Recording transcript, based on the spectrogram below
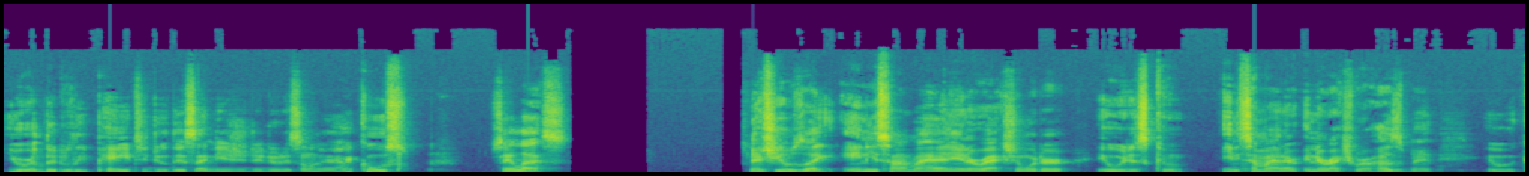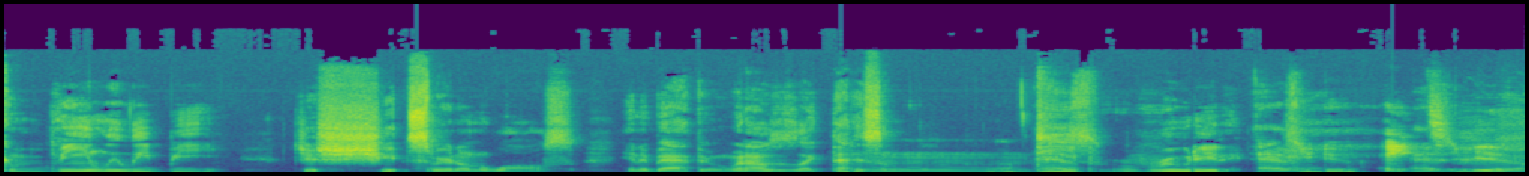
You are literally paid to do this. I need you to do this. I'm like, all right, cool. Say less. And she was like, anytime I had interaction with her, it would just, com- anytime I had an interaction with her husband, it would conveniently be just shit smeared on the walls in the bathroom. When I was just like, that is some mm. deep rooted As you do. hate. As you Yeah.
